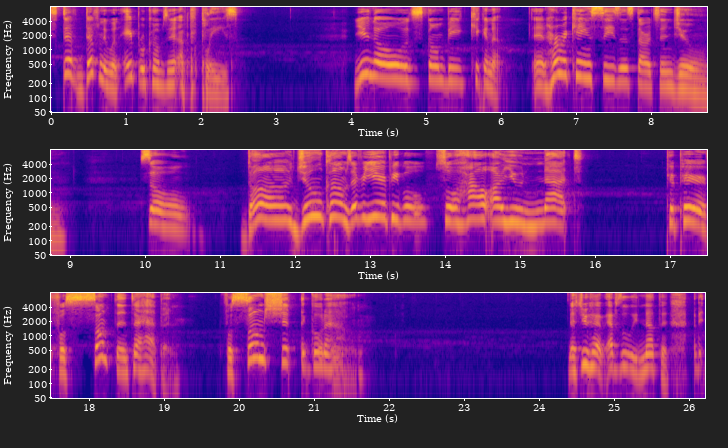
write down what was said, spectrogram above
Steph, definitely when April comes in, uh, please. You know it's gonna be kicking up, and hurricane season starts in June. So, duh, June comes every year, people. So how are you not prepared for something to happen, for some shit to go down? That you have absolutely nothing. I mean,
